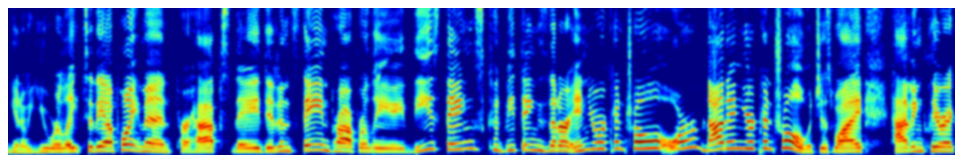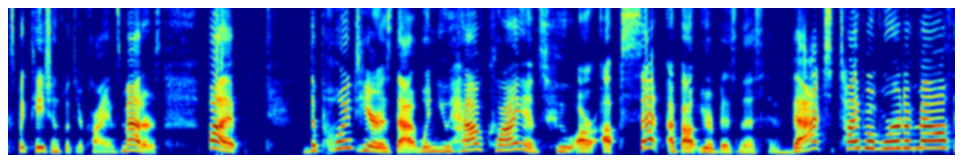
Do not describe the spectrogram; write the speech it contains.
you know you were late to the appointment perhaps they didn't stain properly. These things could be things that are in your control or not in your control which is why having clear expectations with your clients matters. But the point here is that when you have clients who are upset about your business, that type of word of mouth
